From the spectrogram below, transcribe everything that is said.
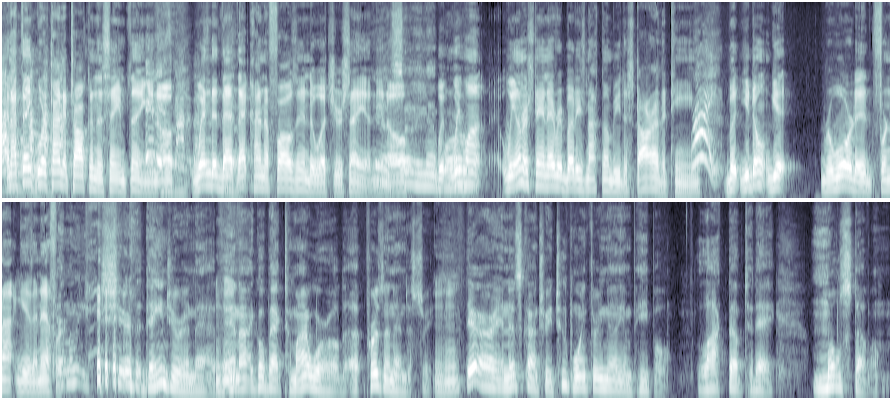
and I think we're kind of talking the same thing. You It is know, when did that that kind of falls into what you're saying? Yeah, you know, setting we, we want we understand everybody's not going to be the star of the team, Right. But you don't get rewarded for not giving effort. And let me share the danger in that. And I go back to my world, uh, prison industry. There are in this country 2.3 million people locked up today. Most of them,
